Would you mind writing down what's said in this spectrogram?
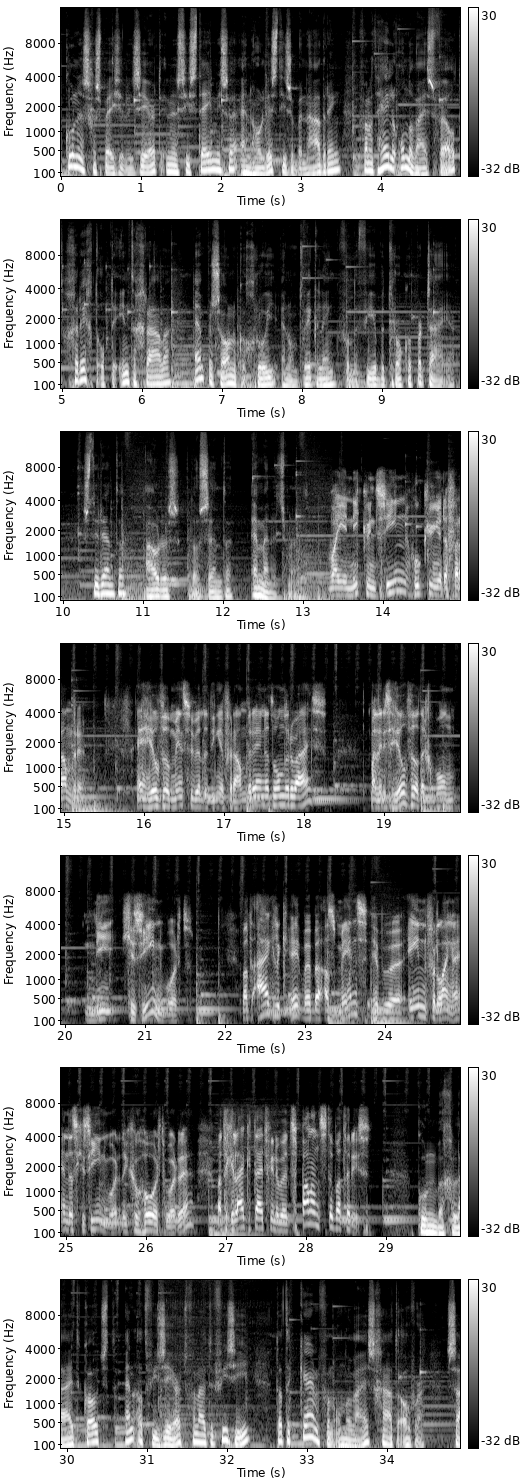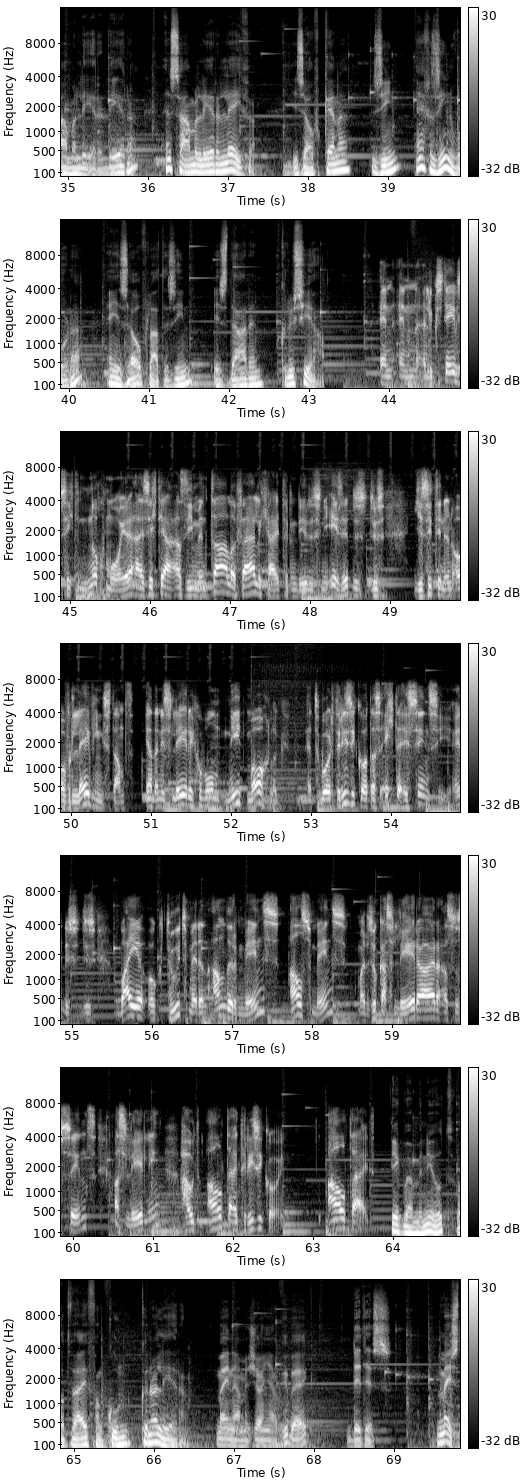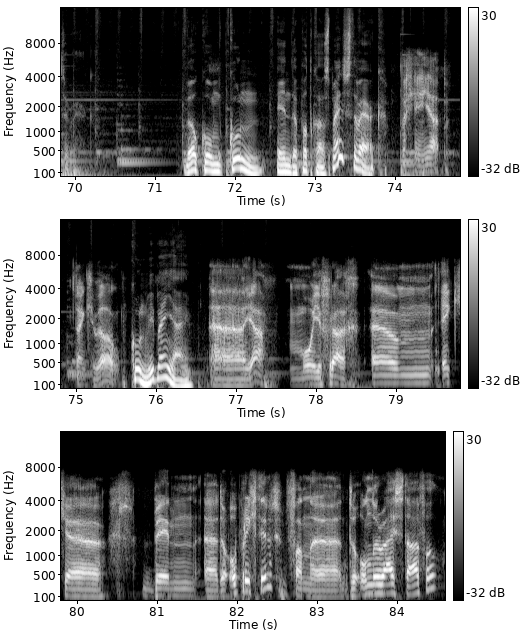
Koen is gespecialiseerd in een systemische en holistische benadering van het hele onderwijsveld gericht op de integrale en persoonlijke groei en ontwikkeling van de vier betrokken partijen: studenten, ouders, docenten en management. Wat je niet kunt zien, hoe kun je dat veranderen? Heel veel mensen willen dingen veranderen in het onderwijs, maar er is heel veel dat gewoon niet gezien wordt. Want eigenlijk, we hebben als mens hebben we één verlangen en dat is gezien worden, gehoord worden. Maar tegelijkertijd vinden we het spannendste wat er is. Koen begeleidt, coacht en adviseert vanuit de visie dat de kern van onderwijs gaat over samen leren leren en samen leren leven. Jezelf kennen, zien en gezien worden en jezelf laten zien is daarin cruciaal. En, en Luc Stevens zegt het nog mooier. Hij zegt, ja, als die mentale veiligheid er dus niet is, hè, dus, dus je zit in een overlevingsstand, ja, dan is leren gewoon niet mogelijk. Het woord risico, dat is echt de essentie. Hè. Dus, dus wat je ook doet met een ander mens, als mens, maar dus ook als leraar, als docent, als leerling, houdt altijd risico in. Altijd. Ik ben benieuwd wat wij van Koen kunnen leren. Mijn naam is Janja Hubeek. Dit is Meesterwerk. Welkom Koen in de podcast Meesterwerk. Begin ja, dankjewel. Koen, wie ben jij? Uh, ja, mooie vraag. Um, ik uh, ben uh, de oprichter van de onderwijstafel.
